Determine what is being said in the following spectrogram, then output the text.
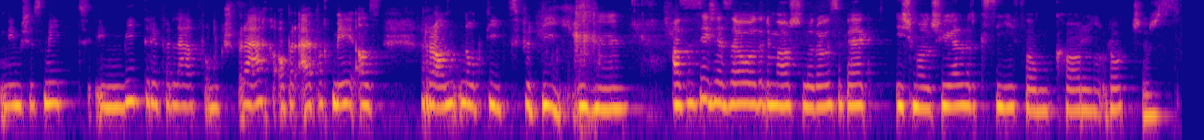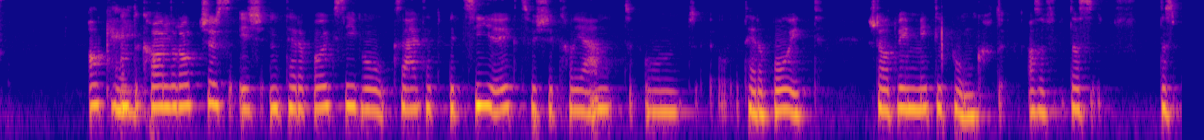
nimmst es mit im weiteren Verlauf des Gesprächs, aber einfach mehr als Randnotiz für dich. Mhm. Also es ist ja so, oder der Marshall Rosenberg war mal Schüler von Carl Rogers. Okay. Und Carl Rogers war ein Therapeut, der gesagt hat, die Beziehung zwischen Klient und Therapeut steht wie im Mittelpunkt. Also dass, dass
